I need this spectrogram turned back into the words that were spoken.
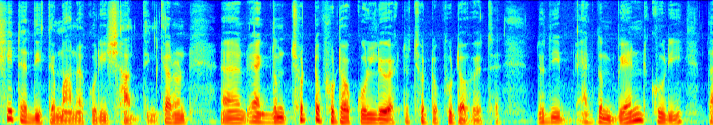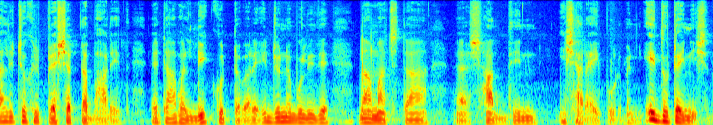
সেটা দিতে মানা করি সাত দিন। কারণ একদম ছোট্ট ফুটাও করলেও একটা ছোট্ট ফুটা হয়েছে। যদি একদম বেন্ড করি, তাহলে চোখের প্রেশারটা বাড়ে। এটা আবার লিক করতে পারে। এর জন্য বলি যে, নামাজটা সাত দিন ইশারাই পড়বেন। এই দুটাই নিষেধ,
